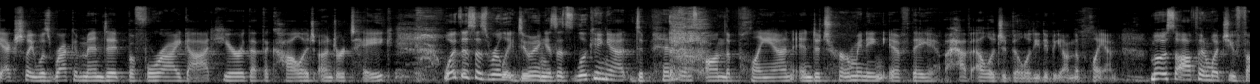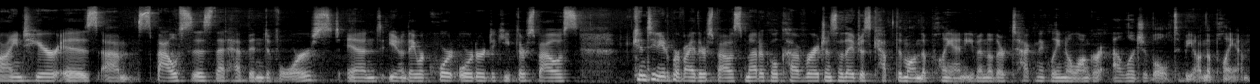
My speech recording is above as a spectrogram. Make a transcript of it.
actually was recommended before I got here that the college undertake. What this is really doing is it's looking at dependents on the plan and determining if they have eligibility to be on the plan. Most often, what you find here is um, spouses that have been divorced and you know they were court ordered to keep their spouse continue to provide their spouse medical coverage, and so they've just kept them on the plan, even though they're technically no longer eligible to be on the plan.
